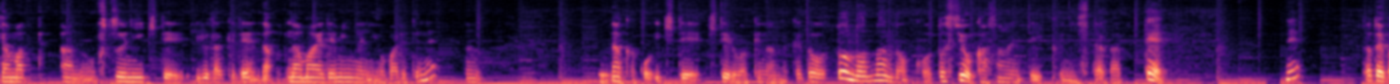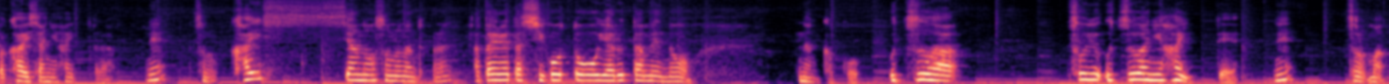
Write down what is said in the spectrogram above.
頑張って、あの、普通に生きているだけで、な名前でみんなに呼ばれてね、うん。なんかこう生きてきてるわけなんだけどどんどんどんどんこう年を重ねていくに従ってね例えば会社に入ったらねその会社のそのなんていうかな与えられた仕事をやるためのなんかこう器そういう器に入ってねそのま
